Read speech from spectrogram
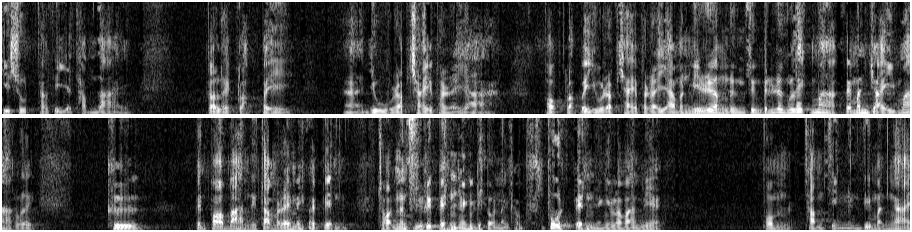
ที่สุดเท่าที่จะทำได้ ก็เลยกลับไปออยู่รับใช้ภรรยาพอกลับไปอยู่รับใช้ภรรยามันมีเรื่องหนึ่ง ซึ่งเป็นเรื่องเล็กมาก แต่มันใหญ่มากเลย คือเป็นพ่อบ้านที่ทำอะไรไม่ค่อยเป็น สอนหนังสือเป็นอย่างเดียวนะครับ พูดเป็นอย่างประมาณนี้ ผมทำสิ่งหนึ่งที่มันง่าย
